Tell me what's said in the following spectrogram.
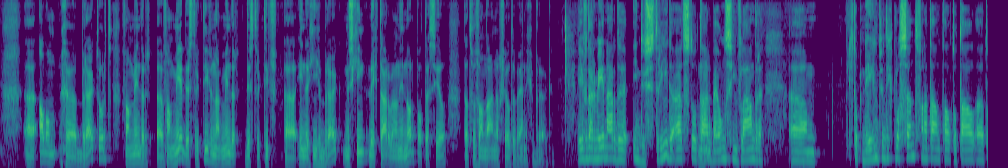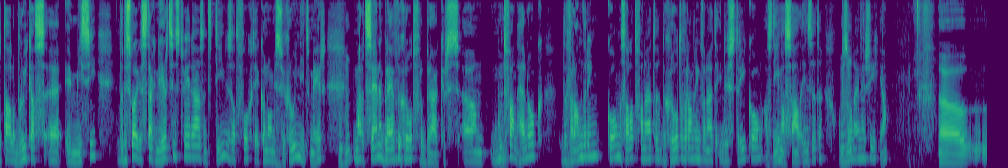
uh, alom gebruikt wordt, van, minder, van meer destructief naar minder destructief energiegebruik. Misschien ligt daar wel een enorm potentieel dat we vandaag nog veel te weinig gebruiken. Even daarmee naar de industrie, de uitstoot daar mm. bij ons in Vlaanderen. Um, ligt op 29 procent van het aantal totaal, uh, totale broeikasemissie. dat is wel gestagneerd sinds 2010, dus dat volgt de economische groei niet meer. Mm -hmm. Maar het zijn en blijven de grootverbruikers. Um, moet van hen ook de verandering komen? Zal het vanuit de, de, grote verandering vanuit de industrie komen, als die massaal inzetten op mm -hmm. zonne-energie? Ja. Uh,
